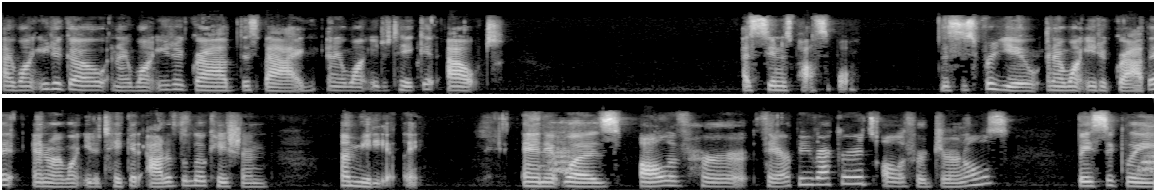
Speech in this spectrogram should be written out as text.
I want you to go and I want you to grab this bag and I want you to take it out as soon as possible. This is for you. And I want you to grab it and I want you to take it out of the location immediately. And it was all of her therapy records, all of her journals, basically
